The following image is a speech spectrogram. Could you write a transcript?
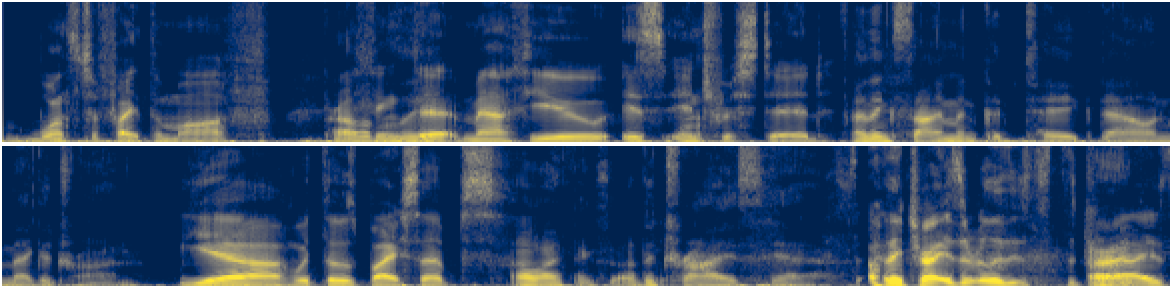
wants to fight them off. Probably. I think that Matthew is interested. I think Simon could take down Megatron. Yeah, with those biceps. Oh, I think so. The tries, yeah. Are they try? Is it really just the All right. tries?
